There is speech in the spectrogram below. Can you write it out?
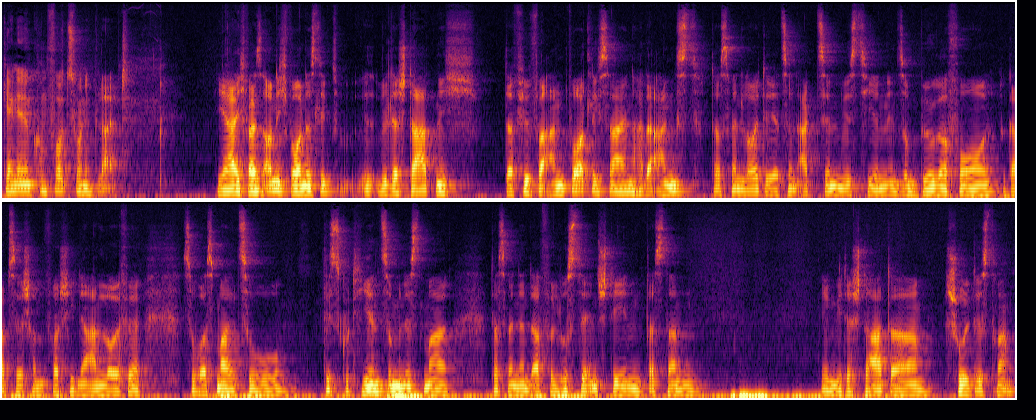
gerne in der Komfortzone bleibt. Ja, ich weiß auch nicht, woran es liegt. Will der Staat nicht dafür verantwortlich sein? Hat er Angst, dass wenn Leute jetzt in Aktien investieren, in so einem Bürgerfonds, da gab es ja schon verschiedene Anläufe, sowas mal zu diskutieren zumindest mal, dass wenn dann da Verluste entstehen, dass dann irgendwie der Staat da schuld ist dran?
